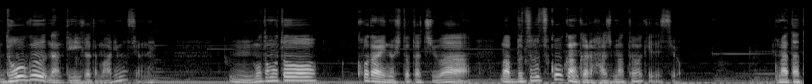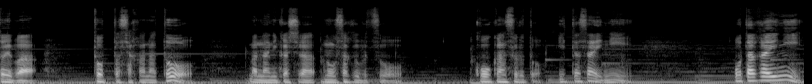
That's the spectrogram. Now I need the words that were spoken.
道具なんていう言い方もありますよね。うん、もともと古代の人たちは、まあ、物々交換から始まったわけですよ。まあ、例えば取った魚と、まあ、何かしら農作物を交換するといった際にお互いに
